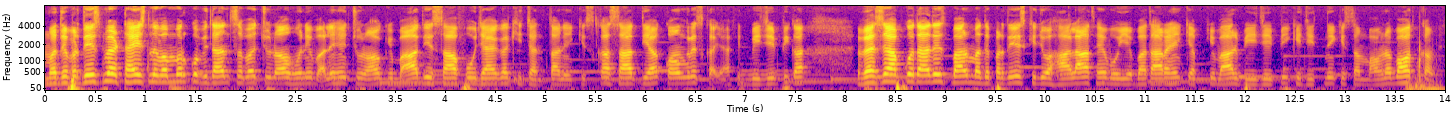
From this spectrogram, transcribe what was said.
मध्य प्रदेश में 28 नवंबर को विधानसभा चुनाव होने वाले हैं। चुनाव के बाद ये साफ़ हो जाएगा कि जनता ने किसका साथ दिया, कांग्रेस का या फिर बीजेपी का। वैसे आपको बता दें, इस बार मध्य प्रदेश के जो हालात हैं, वो ये बता रहे हैं कि अब की बार बीजेपी की जीतने की संभावना बहुत कम है।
